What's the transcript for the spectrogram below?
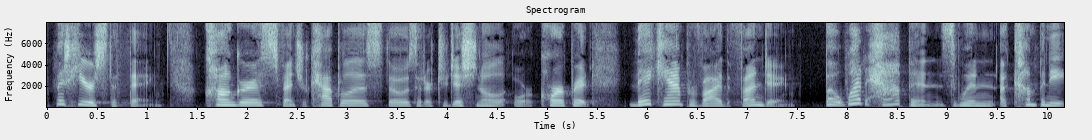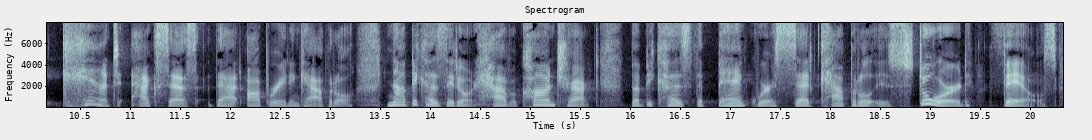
But here's the thing Congress, venture capitalists, those that are traditional or corporate, they can't provide the funding. But what happens when a company can't access that operating capital? Not because they don't have a contract, but because the bank where said capital is stored fails.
